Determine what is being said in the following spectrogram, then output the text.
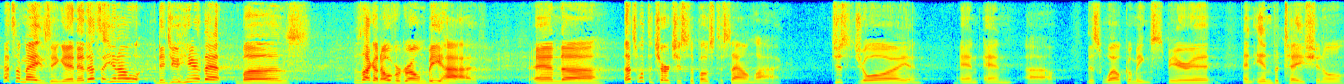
that's amazing, isn't it? That's, you know, did you hear that buzz? It was like an overgrown beehive. And uh, that's what the church is supposed to sound like just joy and, and, and uh, this welcoming spirit and invitational.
